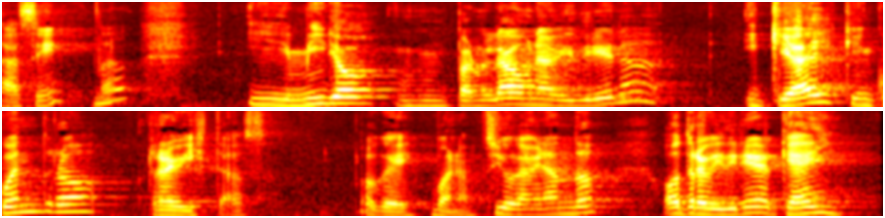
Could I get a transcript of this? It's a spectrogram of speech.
Así, ¿no? Y miro para un lado una vidriera. ¿Y qué hay? Que encuentro revistas. Ok, bueno, sigo caminando. Otra vidriera que hay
